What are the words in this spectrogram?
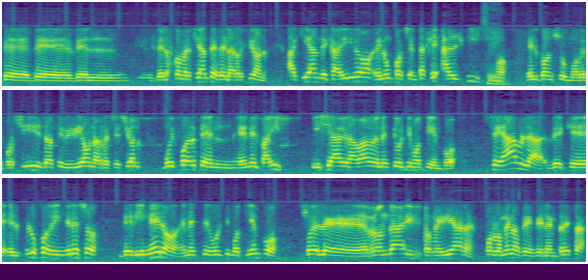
de, de, los comerciantes de la región. Aquí han decaído en un porcentaje altísimo el consumo. De por sí ya se vivía una recesión muy fuerte en, el país y se ha agravado en este último tiempo. Se habla de que el flujo de ingresos de dinero en este último tiempo suele rondar y promediar, por lo menos desde la empresa,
